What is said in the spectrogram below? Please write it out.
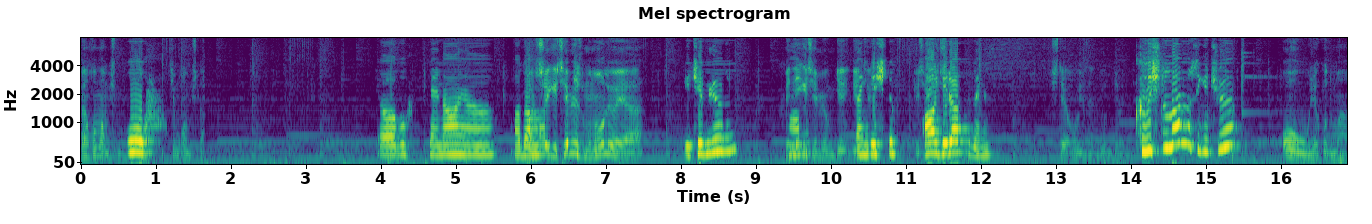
Ben komamış mıyım? Of Kim komuş lan? ya bu fena ya. Adamlar Karşıya geçemiyoruz mu? Ne oluyor ya? geçebiliyorum. Ben niye Abi. geçemiyorum? Ge ge Ben ge- geçtim. geç- Aa geri attı beni. İşte o yüzden diyorum ya ben de. Kılıçlılar nasıl geçiyor? Oo ne kodum ha.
